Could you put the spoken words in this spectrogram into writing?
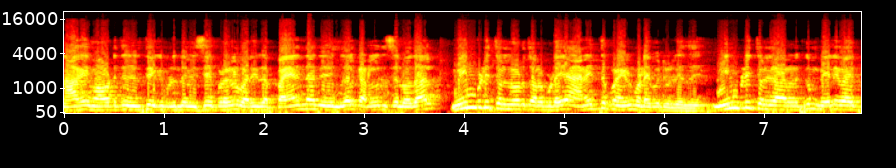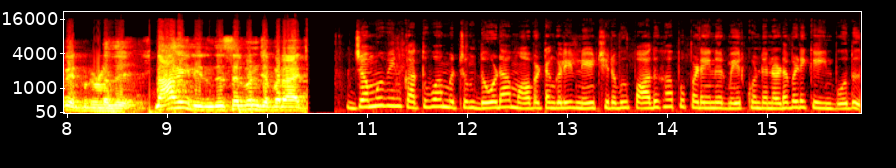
நாகை மாவட்டத்தில் நிறுத்தி வைக்கப்பட்டிருந்த விசைப்படகுகள் வருகிற பதினைந்தாம் தேதி முதல் கடலுக்கு செல்வதால் மீன்பிடி தொழிலோடு தொடர்புடைய அனைத்து பணிகளும் நடைபெற்றுள்ளது. மீன்பிடி தொழிலாளர்களுக்கும் வேலைவாய்ப்பு ஏற்பட்டுள்ளது. நாகையில் இருந்து செல்வன் ஜெபராஜ். ஜம்முவின் கத்துவா மற்றும் தோடா மாவட்டங்களில் நேற்றிரவு பாதுகாப்பு படையினர் மேற்கொண்ட நடவடிக்கையின்போது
